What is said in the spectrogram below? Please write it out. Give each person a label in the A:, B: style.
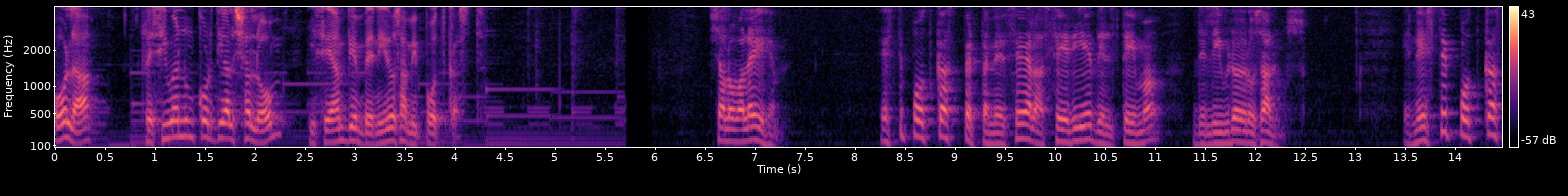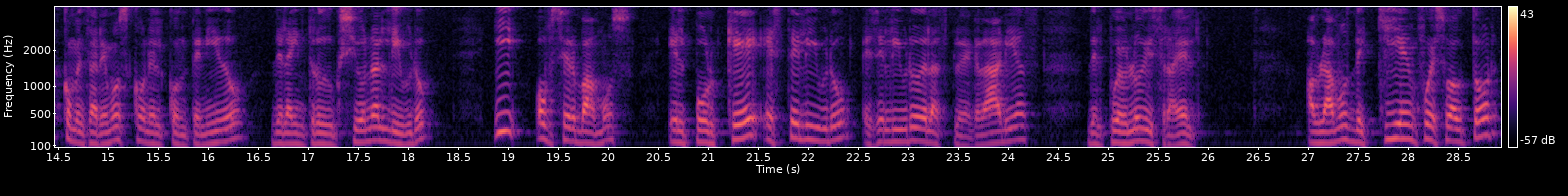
A: Hola, reciban un cordial shalom y sean bienvenidos a mi podcast.
B: Shalom Aleichem. Este podcast pertenece a la serie del tema del libro de los Salmos. En este podcast comenzaremos con el contenido de la introducción al libro y observamos el por qué este libro es el libro de las plegarias del pueblo de Israel. Hablamos de quién fue su autor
